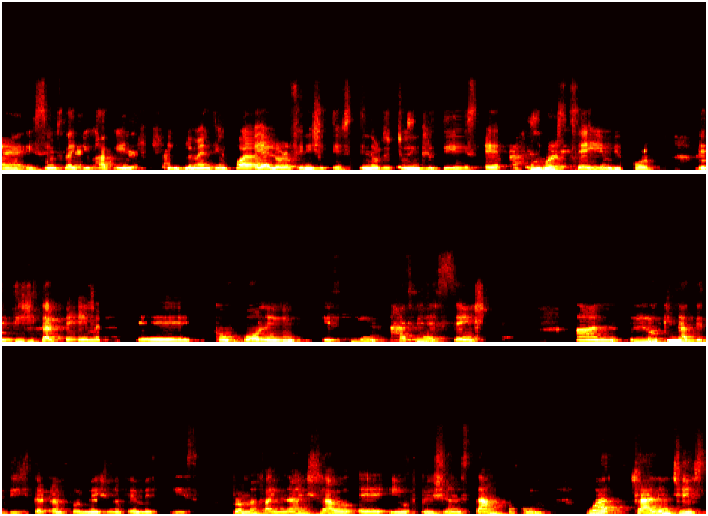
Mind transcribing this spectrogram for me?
Uh, it seems like you have been implementing quite a lot of initiatives in order to include this. Uh, as we were saying before, the digital payment uh, component is being, has been essential. And looking at the digital transformation of MSPs from a financial uh, inclusion standpoint, what challenges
